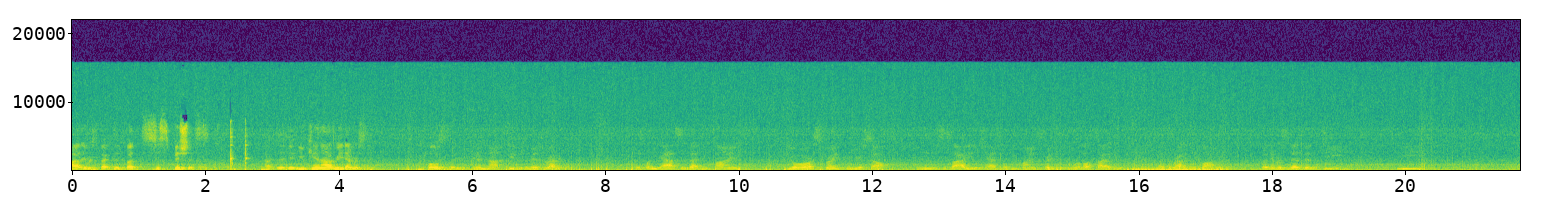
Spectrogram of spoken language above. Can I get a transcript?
highly respected, but suspicious. Uh, it, you cannot read Emerson closely and not see that the man's radical. Because what he asks is that you find your strength in yourself. And in a society which asks that you find strength in the world outside of you, that's a radical thought. But Emerson has been the, the, I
